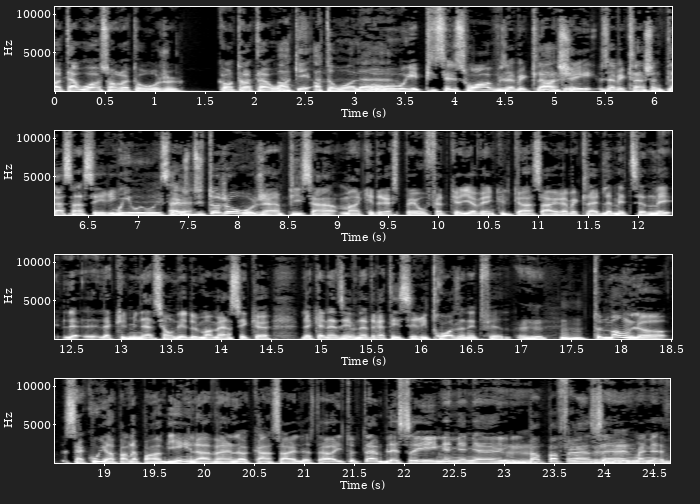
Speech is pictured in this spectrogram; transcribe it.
Ottawa, son retour au jeu. Contre Ottawa. Ok, Ottawa là. Oui, oui, oui. Puis c'est le soir que vous avez clenché, vous avez clenché une place en série. Oui, oui, oui, c'est Euh, je dis toujours aux gens, puis sans manquer de respect au fait qu'il a vaincu le cancer avec l'aide de la médecine, mais le- la culmination des deux moments, c'est que le Canadien venait de rater les séries trois années de fil. Mm-hmm. Tout le monde, là, sa couille, il en parlait pas en bien, là, avant le cancer. Là. C'était, ah, il est tout le temps blessé, gna, gna, gna, il parle pas français. gna, gna. Vous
